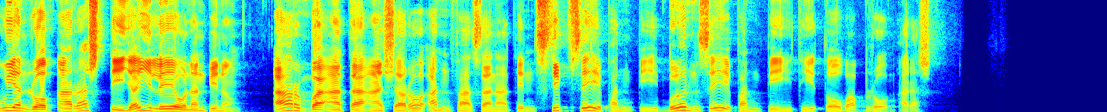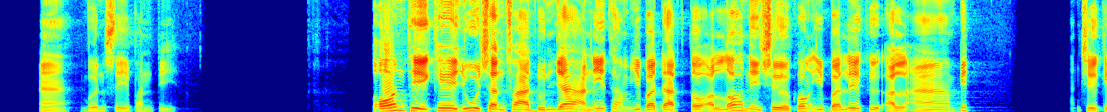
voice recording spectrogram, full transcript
เวียนรวมอารัสติยายเลวนั่นพี่น้อง อารบาอาตาอาชารออันฟาสนาเตนสิบเซพันปีเบิ้นเซพันปีที่โตวับโรมอารัสอ่าเบิ้นเซพันปี ตอนที่เคยูชันฟาดุนยานี่ทำอิบาดัตต่ออัลลอฮ์นี่เชื่อของอิบาเลคืออัลอาบิดชื่อเก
